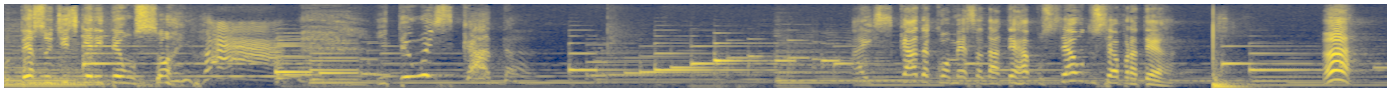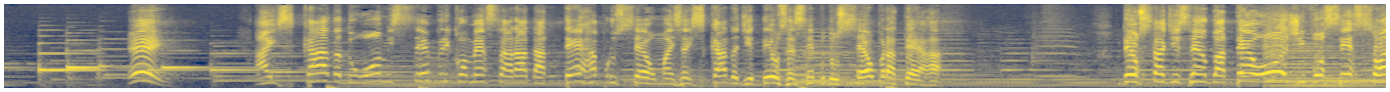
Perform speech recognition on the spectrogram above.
o texto diz que ele tem um sonho e tem uma escada escada começa da terra para o céu ou do céu para a terra? Hã? Ei! A escada do homem sempre começará da terra para o céu, mas a escada de Deus é sempre do céu para a terra. Deus está dizendo: até hoje você só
